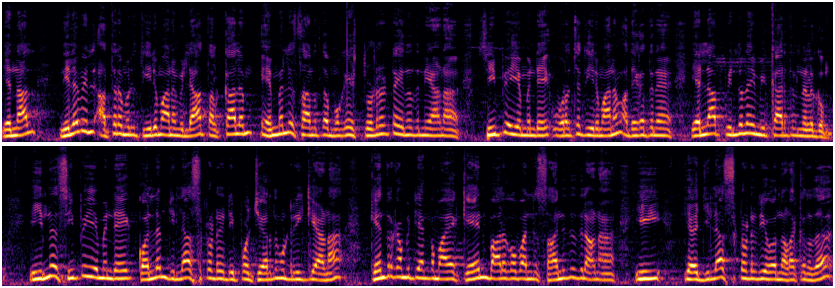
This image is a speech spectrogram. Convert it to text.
എന്നാൽ നിലവിൽ അത്തരമൊരു തീരുമാനമില്ല. തൽക്കാലം എം എൽ എ സ്ഥാനത്ത് മുകേഷ് തുടരട്ടെ എന്ന് തന്നെയാണ് സി പി ഐ എമ്മിന്റെ ഉറച്ച തീരുമാനം. അദ്ദേഹത്തിന് എല്ലാ പിന്തുണയും ഇക്കാര്യത്തിൽ നൽകും. ഇന്ന് സി പി ഐ എമ്മിന്റെ കൊല്ലം ജില്ലാ സെക്രട്ടേറിയറ്റ് ഇപ്പോൾ ചേർന്നുകൊണ്ടിരിക്കുകയാണ്. കേന്ദ്ര കമ്മിറ്റി അംഗമായ കെ എൻ ബാലഗോപാലിന്റെ സാന്നിധ്യത്തിലാണ് ഈ ജില്ലാ സെക്രട്ടറി യോഗം നടക്കുന്നത്.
